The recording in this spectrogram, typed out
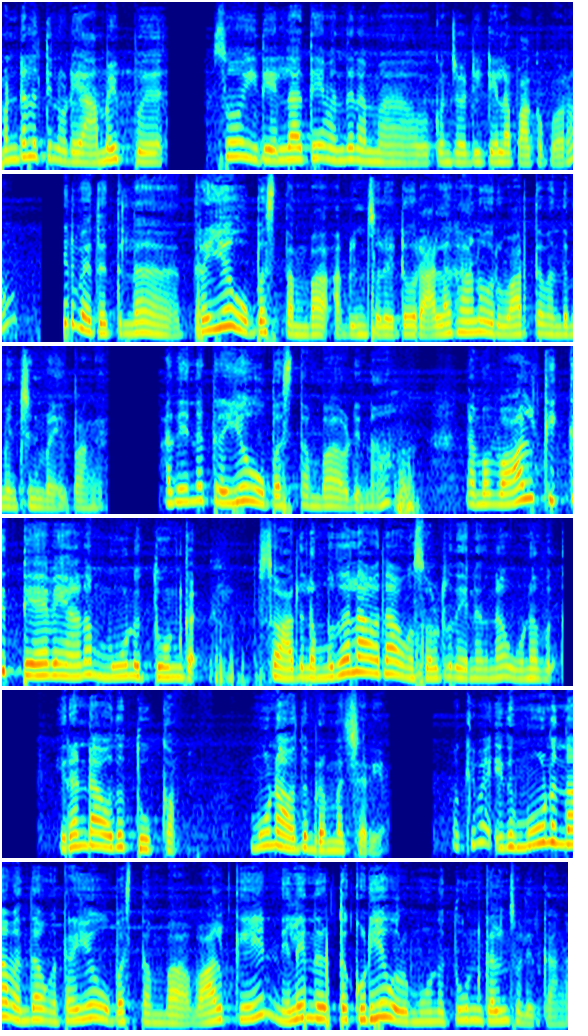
மண்டலத்தினுடைய அமைப்பு ஸோ இது எல்லாத்தையும் வந்து நம்ம கொஞ்சம் டீட்டெயிலாக பார்க்க போகிறோம் ஆயுர்வேதத்தில் த்ரையோ உபஸ்தம்பா அப்படின்னு சொல்லிட்டு ஒரு அழகான ஒரு வார்த்தை வந்து மென்ஷன் பண்ணியிருப்பாங்க. அது என்ன த்ரையோ உபஸ்தம்பா அப்படின்னா நம்ம வாழ்க்கைக்கு தேவையான மூணு தூண்கள். ஸோ அதில் முதலாவதாக அவங்க சொல்கிறது என்னதுன்னா உணவு. இரண்டாவது தூக்கம். மூணாவது பிரம்மச்சரியம். ஓகேவா இது மூணு தான் வந்து அவங்க த்ரையோ உபஸ்தம்பா வாழ்க்கையை நிலைநிறுத்தக்கூடிய ஒரு மூணு தூண்கள்னு சொல்லியிருக்காங்க.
